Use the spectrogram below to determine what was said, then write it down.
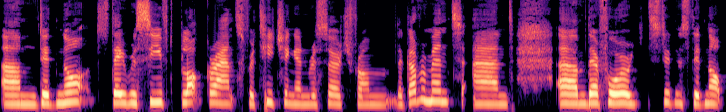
um, did not, they received block grants for teaching and research from the government, and um, therefore students did not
